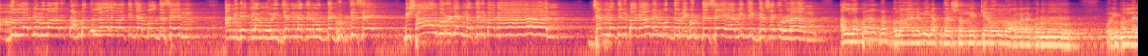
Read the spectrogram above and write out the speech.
আব্দুল্লাহ মুবারক রাহমাতুল্লাহ আমাকে জান বলতেছেন আমি দেখলাম উনি জান্নাতের মধ্যে ঘুরতেছে। বিশাল বড় জান্নাতের বাগান। জান্নাতের বাগানের মধ্যে উনি ঘুরতেছে। আমি জিজ্ঞাসা করলাম, আল্লাহ পাক রব্বুল আলামিন আপনার সঙ্গে কেমন মুআমালা করল? উনি বললেন,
